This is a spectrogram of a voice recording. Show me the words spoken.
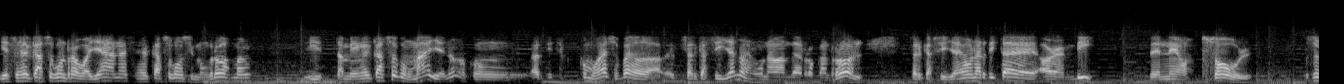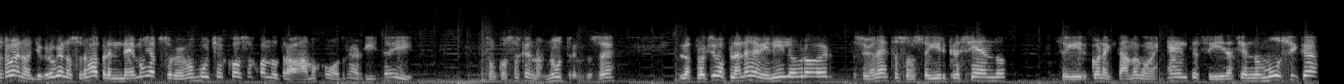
Y ese es el caso con Raguayana, ese es el caso con Simón Grossman y también el caso con Maye, ¿no? Con artistas como eso, pues Fer Casillas no es una banda de rock and roll, Fer Casillas es un artista de R&B, de neo soul. Entonces, bueno, yo creo que nosotros aprendemos y absorbemos muchas cosas cuando trabajamos con otros artistas y son cosas que nos nutren. Entonces, los próximos planes de vinilo, brother, soy honesto, son seguir creciendo, seguir conectando con gente, seguir haciendo música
